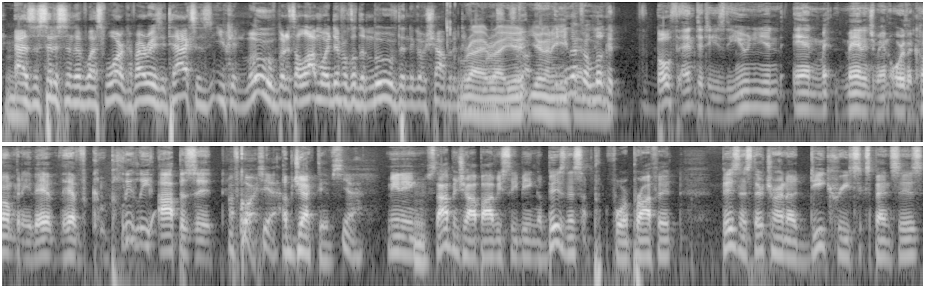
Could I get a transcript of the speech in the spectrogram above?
Hmm. As a citizen of West Warwick, if I raise your taxes, you can move, but it's a lot more difficult to move than to go shop at a different Right, right. You're, you're gonna you have that. to look at both entities, the union and ma- management or the company. They have, they have completely opposite Of course, yeah. objectives. Yeah. Meaning, Stop and Shop, obviously being a business, a for-profit business, they're trying to decrease expenses.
